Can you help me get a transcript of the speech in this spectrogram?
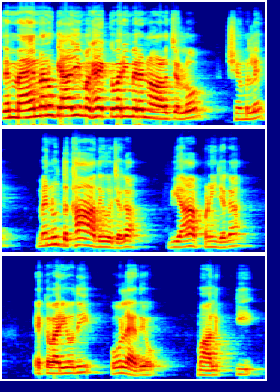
ਤੇ ਮੈਂ ਇਹਨਾਂ ਨੂੰ ਕਿਹਾ ਜੀ ਮੈਂ ਕਿਹਾ ਇੱਕ ਵਾਰੀ ਮੇਰੇ ਨਾਲ ਚੱਲੋ ਸ਼ਿਮਲੇ ਮੈਨੂੰ ਦਿਖਾ ਦਿਓ ਜਗ੍ਹਾ ਵੀ ਆਹ ਆਪਣੀ ਜਗ੍ਹਾ। ਇੱਕ ਵਾਰੀ ਉਹਦੀ ਉਹ ਲੈ ਦਿਓ ਮਾਲਕੀ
